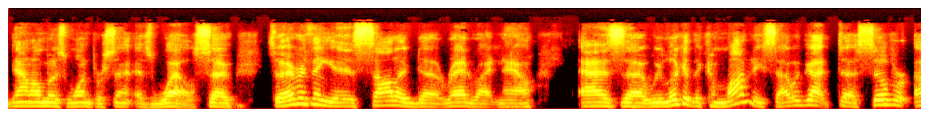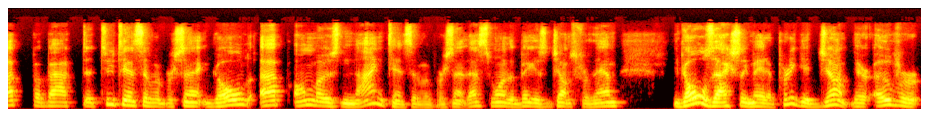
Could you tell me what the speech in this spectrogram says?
down almost 1% as well. So, so everything is solid uh, red right now as uh, we look at the commodity side, we've got uh, silver up about uh, two tenths of a percent, gold up almost nine tenths of a percent. That's one of the biggest jumps for them. Gold's actually made a pretty good jump. They're over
